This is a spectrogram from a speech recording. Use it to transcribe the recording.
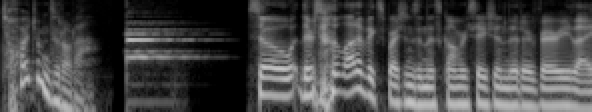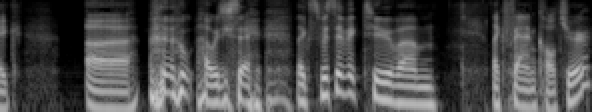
철 좀 들어라. So, there's a lot of expressions in this conversation that are very like, uh, how would you say, like specific to um, like fan culture.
